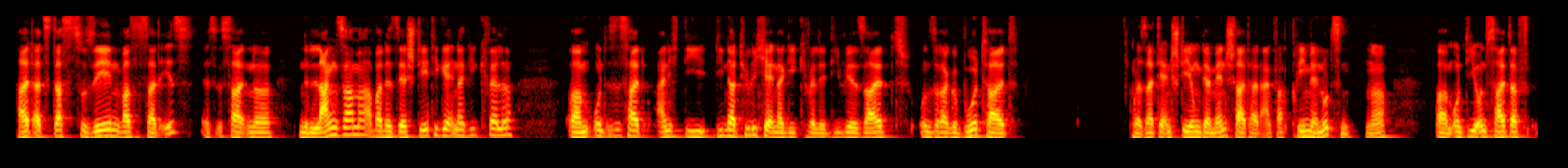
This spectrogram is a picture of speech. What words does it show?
halt als das zu sehen, was es halt ist. Es ist halt eine, eine langsame, aber eine sehr stetige Energiequelle. Ähm, und es ist halt eigentlich die, die natürliche Energiequelle, die wir seit unserer Geburt halt oder seit der Entstehung der Menschheit halt einfach primär nutzen. Ne? Ähm, und die uns halt dafür,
